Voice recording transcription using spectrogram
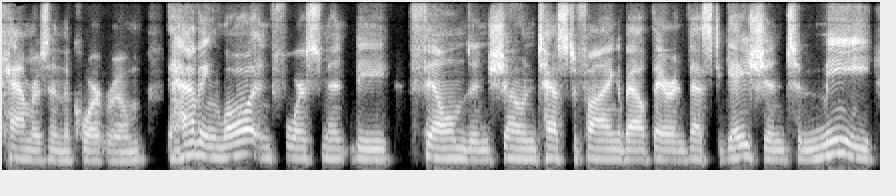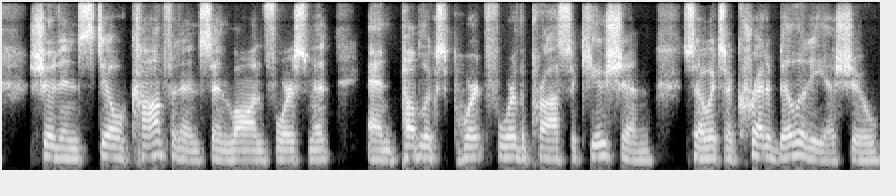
cameras in the courtroom. Having law enforcement be filmed and shown testifying about their investigation, to me, should instill confidence in law enforcement and public support for the prosecution. So it's a credibility issue.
